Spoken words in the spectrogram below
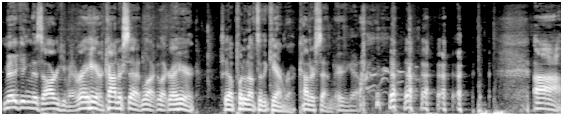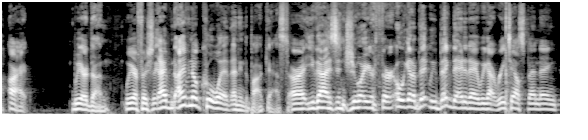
making this argument. Right here, Conor Sen, look, look, right here. See, I'll put it up to the camera. Conor Sen, there you go. uh, all right, we are done. We are officially. I have, I have no cool way of ending the podcast. All right, you guys enjoy your third. Oh, we got a bit. We big day today. We got retail spending.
